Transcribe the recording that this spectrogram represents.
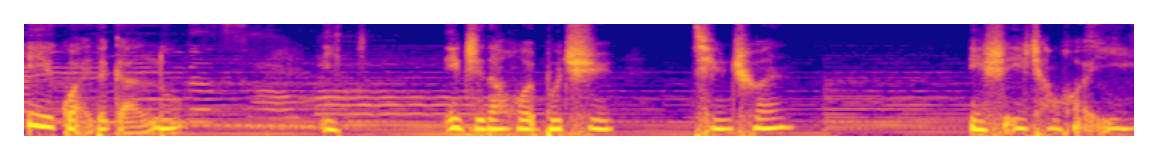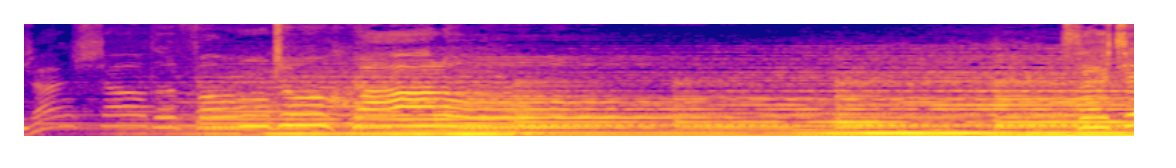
一拐的赶路。你，你知道回不去，青春已是一场回忆。燃烧的风中滑落。再见，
